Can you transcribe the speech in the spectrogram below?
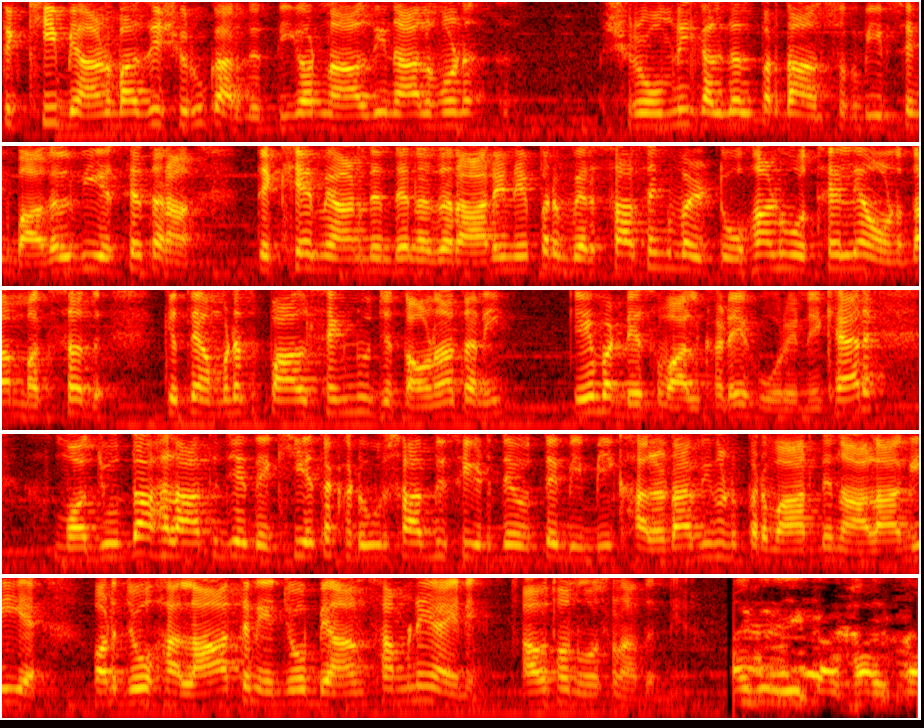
ਤਿੱਖੀ ਬਿਆਨਬਾਜ਼ੀ ਸ਼ੁਰੂ ਕਰ ਦਿੱਤੀ ਔਰ ਨਾਲ ਦੀ ਨਾਲ ਹੁਣ ਸ਼੍ਰੋਮਣੀ ਅਕਾਲੀ ਦਲ ਪ੍ਰਧਾਨ ਸੁਖਬੀਰ ਸਿੰਘ ਬਾਦਲ ਵੀ ਇਸੇ ਤਰ੍ਹਾਂ ਤਿੱਖੇ ਬਿਆਨ ਦਿੰਦੇ ਨਜ਼ਰ ਆ ਰਹੇ ਨੇ। ਪਰ ਵਿਰਸਾ ਸਿੰਘ ਵਲਟੋਹਾ ਨੂੰ ਉੱਥੇ ਲਿਆਉਣ ਦਾ ਮਕਸਦ ਕਿਤੇ ਅੰਮ੍ਰਿਤਪਾਲ ਸਿੰਘ ਨੂੰ ਜਿਤਾਉਣਾ ਤਾਂ ਨਹੀਂ ਇਹ ਵੱਡੇ ਸਵਾਲ ਖੜੇ ਹੋ ਰਹੇ ਨੇ। ਖੈਰ ਮੌਜੂਦਾ ਹਾਲਾਤ ਜੇ ਦੇਖੀਏ ਤਾਂ ਖਡੂਰ ਸਾਹਿਬ ਦੀ ਸੀਟ ਦੇ ਉੱਤੇ ਬੀਬੀ ਖਾਲੜਾ ਵੀ ਹੁਣ ਪਰਿਵਾਰ ਦੇ ਨਾਲ ਆ ਗਈ ਹੈ ਔਰ ਜੋ ਹਾਲਾਤ ਨੇ, ਜੋ ਬਿਆਨ ਸਾਹਮਣੇ ਆਏ ਨੇ, ਆਓ ਤੁਹਾਨੂੰ ਉਹ ਸੁਣਾ ਦਿੰਦੇ ਹਾਂ। ਵਾਹਿਗੁਰੂ ਜੀ ਕਾ ਖਾਲਸਾ,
